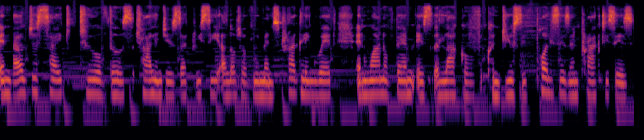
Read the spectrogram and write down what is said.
And I'll just cite two of those challenges that we see a lot of women struggling with. And one of them is a lack of conducive policies and practices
